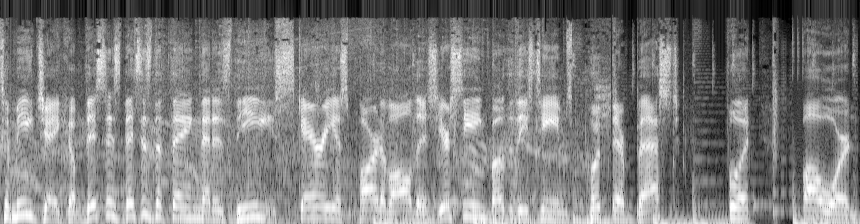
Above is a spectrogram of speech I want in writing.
to me, Jacob, this is this is the thing that is the scariest part of all this. You're seeing both of these teams put their best foot forward.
